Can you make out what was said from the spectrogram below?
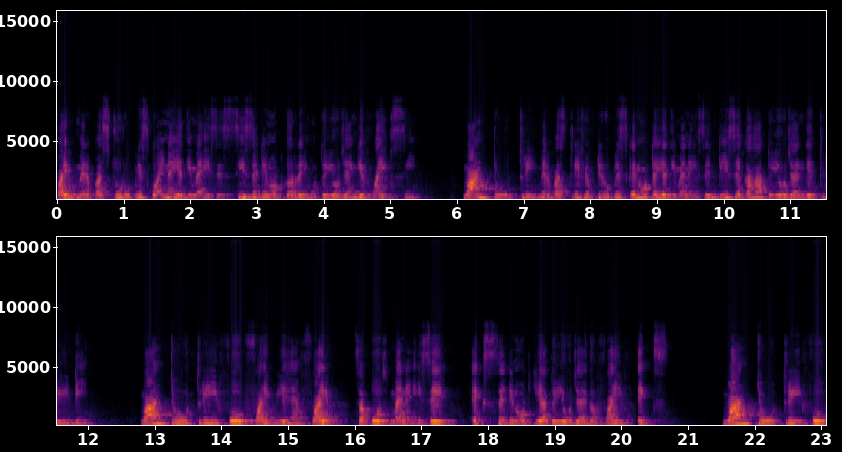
five मेरे पास टू रुपीज़ कॉइन है, यदि मैं इसे सी से डिनोट कर रही हूँ तो ये हो जाएँगे five c one two three मेरे पास थ्री फिफ्टी रुपीज़ के नोट है। यदि मैंने इसे डी से कहा तो ये हो जाएँगे three d one two three four five ये है फाइव सपोज़ मैंने इसे एक्स से डिनोट किया तो ये हो जाएगा five x one two three four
